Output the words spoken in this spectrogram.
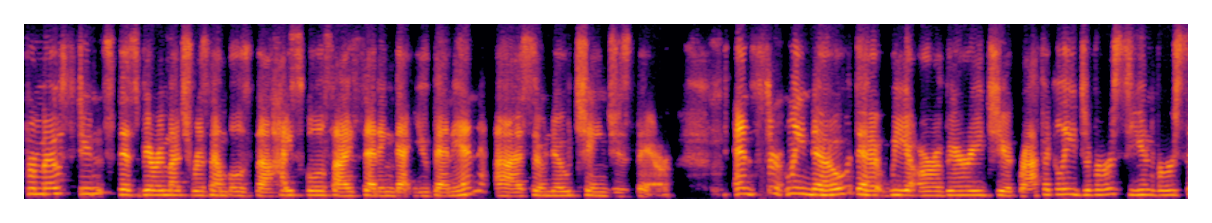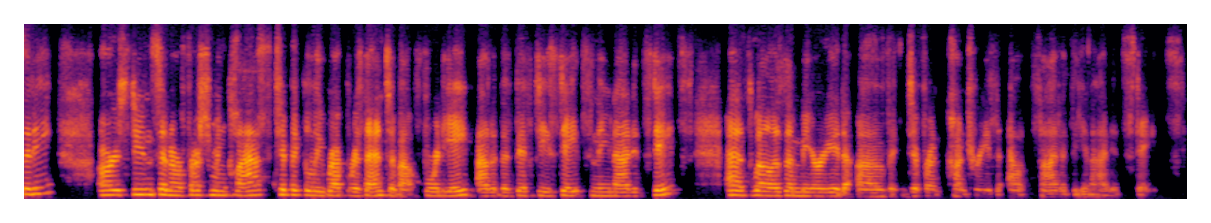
For most students, this very much resembles the high school size setting that you've been in, uh, so no changes there. And certainly know that we are a very geographically diverse university. Our students in our freshman class typically represent about 48 out of the 50 states in the United States, as well as a myriad of different countries outside of the United States.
